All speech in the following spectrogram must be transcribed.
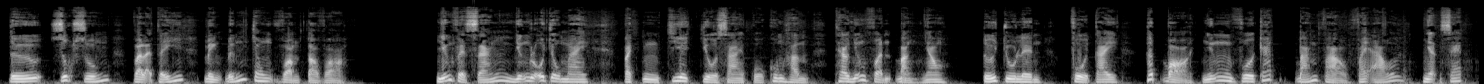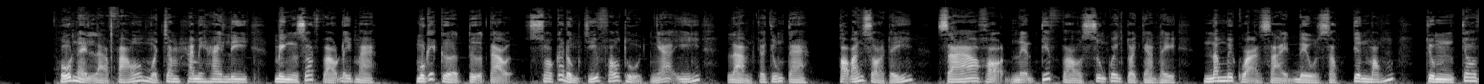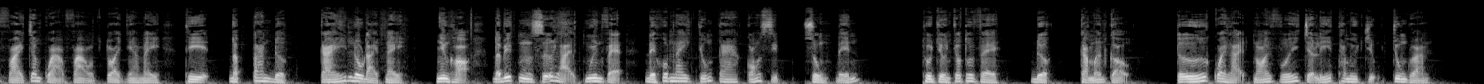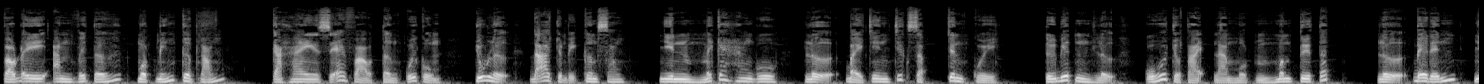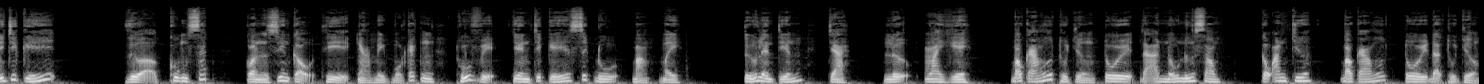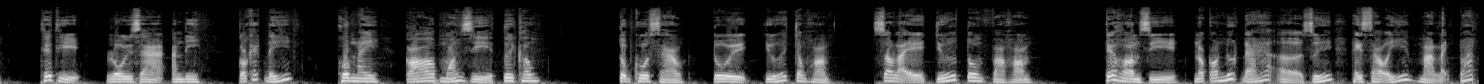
Tứ rút xuống và lại thấy mình đứng trong vòm tò vò. Những vệt sáng, những lỗ châu mai, vạch chia chiều dài của khung hầm theo những phần bằng nhau. Tứ chu lên, phủi tay, hất bỏ những vôi cát bám vào váy áo, nhận xét. Hố này là pháo 122 ly, mình rót vào đây mà. Một cái cửa tự tạo do các đồng chí pháo thủ nhã ý làm cho chúng ta. Họ bắn giỏi đấy, xa họ nện tiếp vào xung quanh tòa nhà này 50 quả dài đều dọc chân móng, chùm cho vài trăm quả vào tòa nhà này thì đập tan được cái lâu đài này. Nhưng họ đã biết giữ lại nguyên vẹn để hôm nay chúng ta có dịp dùng đến. Thủ trưởng cho tôi về. Được, cảm ơn cậu. Tứ quay lại nói với trợ lý tham mưu chịu trung đoàn. Vào đây ăn với tớ một miếng cơm nóng. Cả hai sẽ vào tầng cuối cùng. Chú Lự đã chuẩn bị cơm xong. Nhìn mấy cái hang gô, Lự bày trên chiếc sập chân quỳ. Tứ biết Lự cố chỗ tại làm một mâm tươi tất. Lự bê đến những chiếc ghế dựa khung sắt, còn riêng cậu thì ngả mình một cách thú vị trên chiếc ghế xích đu bằng mây. Tứ lên tiếng, chà, Lự oai ghê. Báo cáo thủ trưởng tôi đã nấu nướng xong. Cậu ăn chưa? Báo cáo tôi đã thủ trưởng. Thế thì lôi ra ăn đi. Có khách đấy. Hôm nay có món gì tươi không? Tôm khô xào tôi chứa trong hòm. Sao lại chứa tôm vào hòm? Cái hòm gì nó có nước đá ở dưới hay sao ấy mà lạnh toát?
